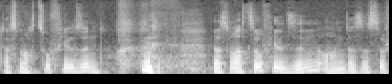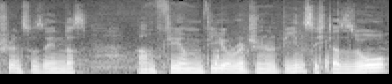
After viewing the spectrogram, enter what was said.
das macht so viel Sinn. das macht so viel Sinn und es ist so schön zu sehen, dass ähm, Firmen wie Original Beans sich da so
